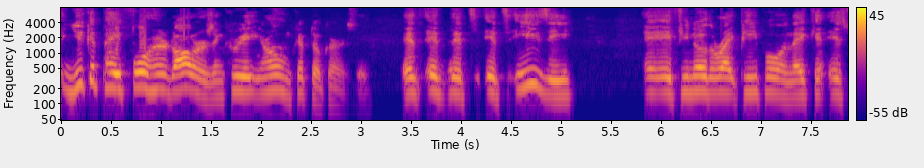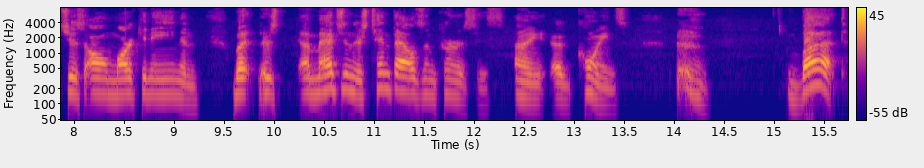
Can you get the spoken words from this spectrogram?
you could pay four hundred dollars and create your own cryptocurrency. It, it, it's it's easy if you know the right people and they can. It's just all marketing and. But there's imagine there's ten thousand currencies, I mean uh, coins, but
